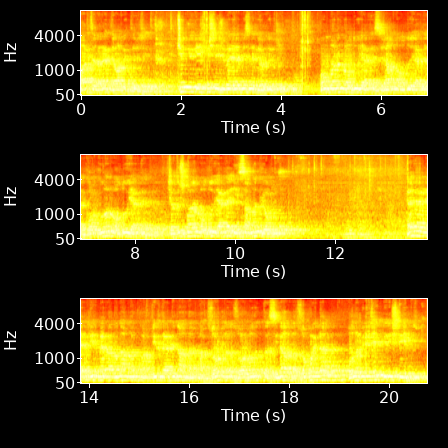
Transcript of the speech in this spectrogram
artırarak devam ettirecektir. Çünkü geçmiş tecrübelerimizle gördük ki Bombanın olduğu yerde, silahın olduğu yerde, korkunun olduğu yerde, çatışmanın olduğu yerde insanlık yoktur. Hele bir meramını anlatmak, bir derdini anlatmak zorla, zorbalıkla, silahla, sopayla olabilecek bir iş değildir.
